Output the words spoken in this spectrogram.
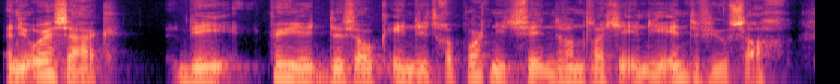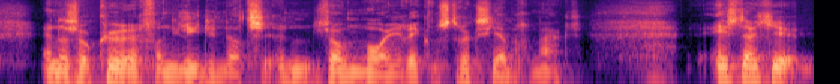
En die oorzaak, die kun je dus ook in dit rapport niet vinden, want wat je in die interviews zag, en dat is ook keurig van die lieden dat ze zo'n mooie reconstructie hebben gemaakt, is dat je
